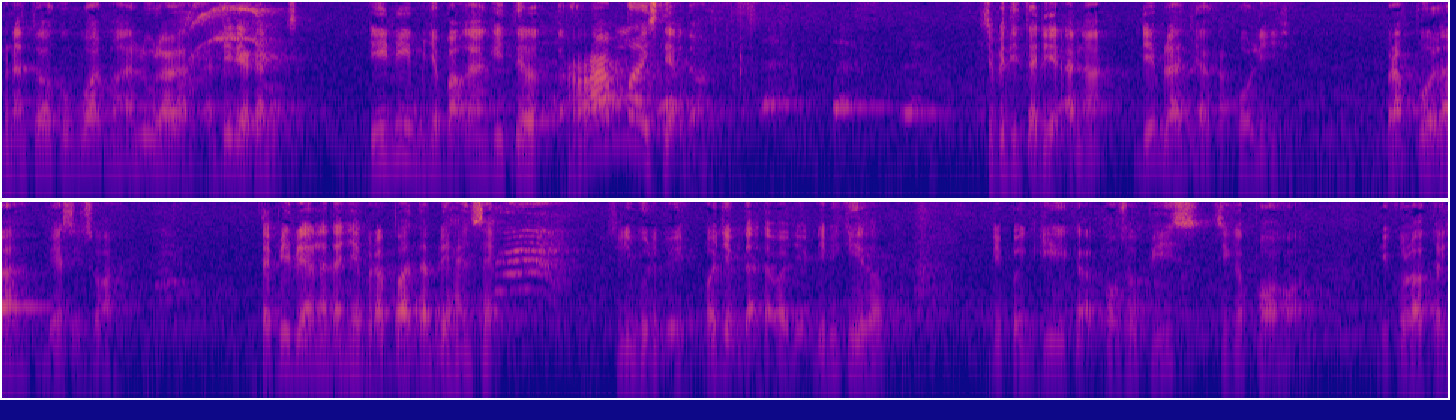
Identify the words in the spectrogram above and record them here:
Menantu aku buat malu lah nanti dia akan ini menyebabkan kita ramai setiap tahun. Seperti tadi anak dia belajar kat poli berapalah beasiswa. Tapi bila anak tanya berapa anda beli handset. Seribu lebih. Wajib tak? Tak wajib. Dia fikir tau. Dia pergi kat post office Singapore. Dikeluarkan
